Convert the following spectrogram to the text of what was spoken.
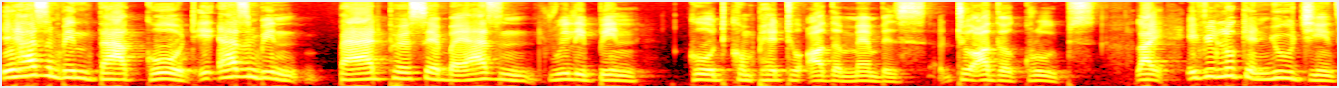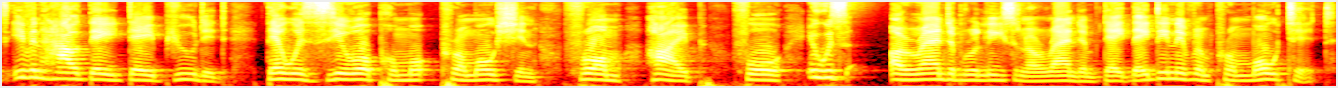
it hasn't been that good. It hasn't been bad per se, but it hasn't really been good compared to other members, to other groups. Like if you look at New Jeans, even how they debuted, there was zero promo promotion from HYBE for it was a random release on a random date. They didn't even promote it.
